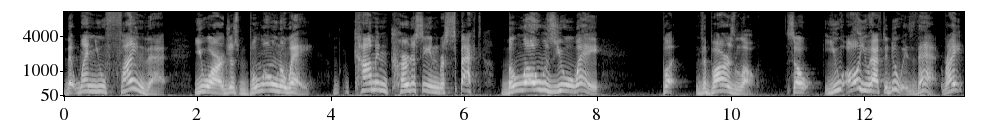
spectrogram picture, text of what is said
that when you find that, you are just blown away. Common courtesy and respect blows you away, but the bar is low. So you all you have to do is that, right?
